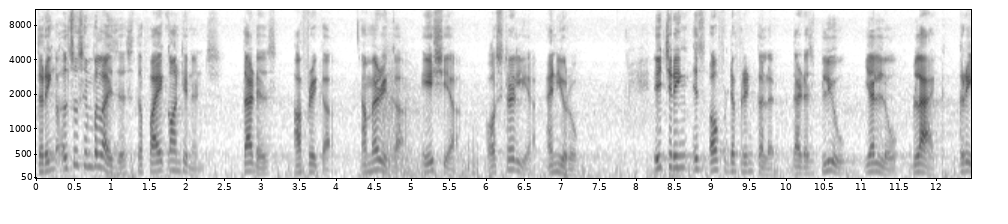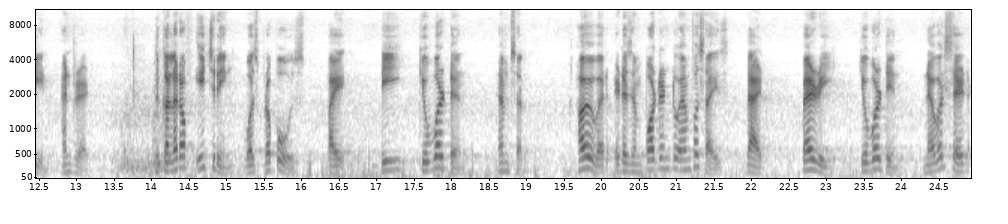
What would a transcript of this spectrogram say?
The ring also symbolizes the five continents that is Africa, America, Asia, Australia and Europe. Each ring is of different color that is blue, yellow, black, green and red. The color of each ring was proposed by de Coubertin himself. However, it is important to emphasize that Pierre Coubertin never said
